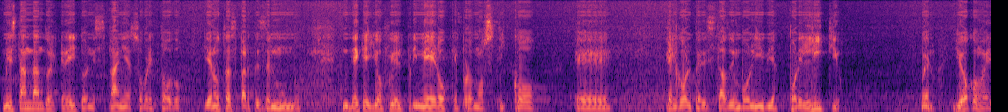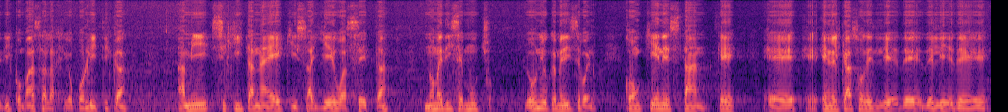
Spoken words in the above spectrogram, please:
me están dando el crédito en España sobre todo, y en otras partes del mundo, de que yo fui el primero que pronosticó eh, el golpe de Estado en Bolivia, por el litio. Bueno, yo como me dedico más a la geopolítica, a mí si quitan a X, a Y o a Z, no me dice mucho. Lo único que me dice, bueno, ¿con quién están? ¿Qué? Eh, en el caso de,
